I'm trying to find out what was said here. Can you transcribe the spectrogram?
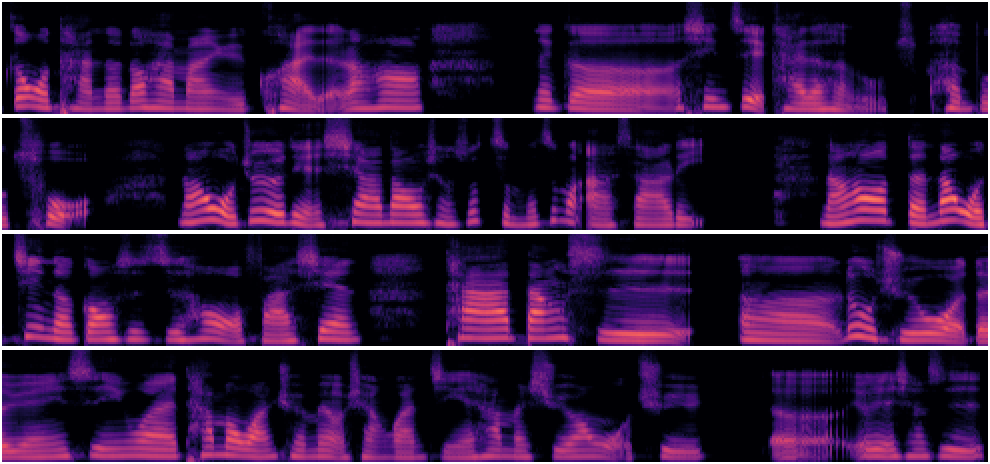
跟我谈的都还蛮愉快的，然后那个薪资也开的很不很不错。然后我就有点吓到，我想说怎么这么阿莎利？然后等到我进了公司之后，我发现他当时呃录取我的原因是因为他们完全没有相关经验，他们希望我去呃有点像是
